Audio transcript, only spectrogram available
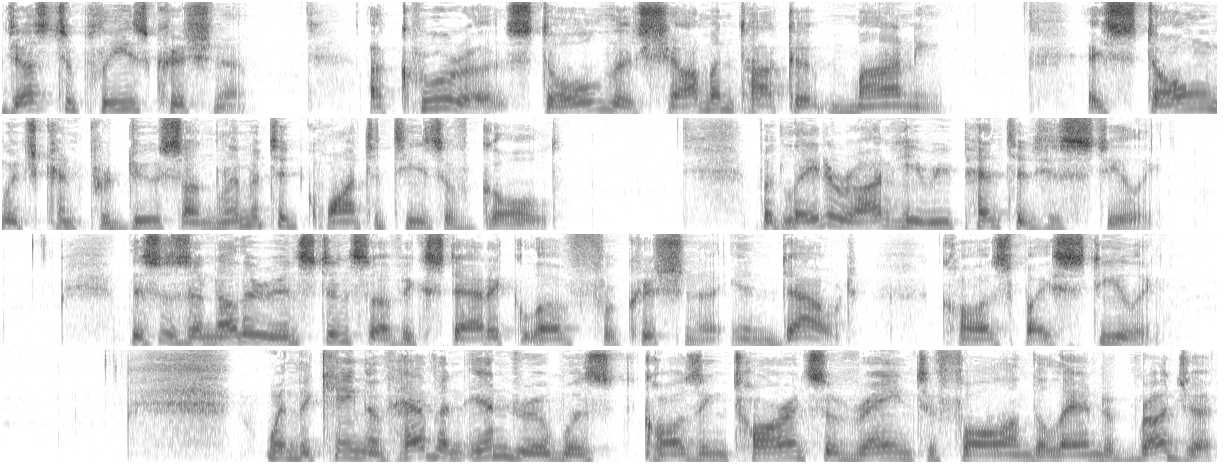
just to please Krishna, Akrura stole the Shamantaka mani, a stone which can produce unlimited quantities of gold. But later on, he repented his stealing. This is another instance of ecstatic love for Krishna in doubt, caused by stealing. When the king of heaven, Indra, was causing torrents of rain to fall on the land of Braja,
